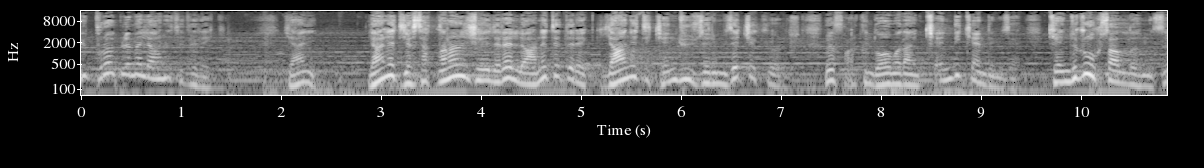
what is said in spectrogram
bir probleme lanet ederek. Yani lanet yasaklanan şeylere lanet ederek laneti kendi üzerimize çekiyoruz. Ve farkında olmadan kendi kendimize, kendi ruhsallığımızı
